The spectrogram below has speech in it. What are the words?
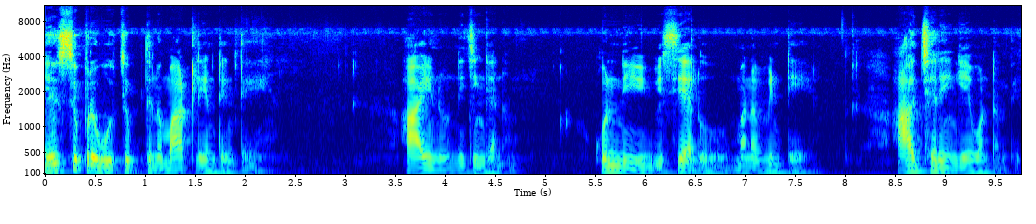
యేసు ప్రభు చెప్తున్న మాటలు ఏంటంటే ఆయన నిజంగాను కొన్ని విషయాలు మనం వింటే ఆశ్చర్యంగా ఉంటుంది.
